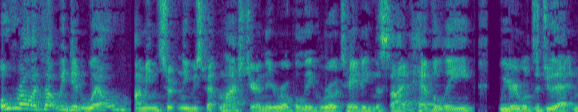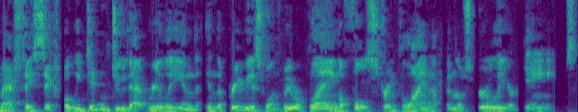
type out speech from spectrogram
overall, I thought we did well. I mean, certainly we spent last year in the Europa League rotating the side heavily. We were able to do that in match day six, but we didn't do that really in the, in the previous ones. We were playing a full strength lineup in those earlier games.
